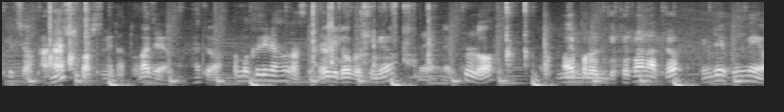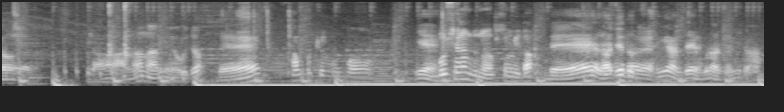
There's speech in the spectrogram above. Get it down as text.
그렇죠. 안 할 수가 없습니다. 또 맞아요. 하죠. 한번 클린한 것 같습니다. 여기도 보시면 네. 네, 풀러 파이프를 이렇게 개조해놨죠. 굉장히 굵네요. 자안 해놨네요, 그죠? 네. 상부 쪽은 뭐물 예. 새는 데는 없습니다. 네. 라제도 네. 중요한데 문안 됩니다.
